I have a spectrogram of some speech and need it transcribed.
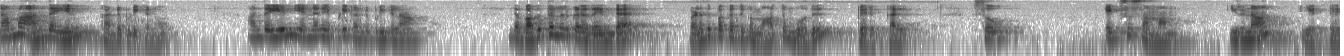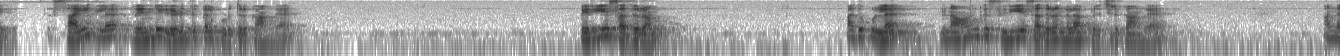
நம்ம அந்த எண் கண்டுபிடிக்கணும். அந்த எண் என்னன்னு எப்படி கண்டுபிடிக்கலாம்? இந்த வகுத்தல் இருக்கிற ரெண்டை வலது பக்கத்துக்கு மாற்றும் போது பெருக்கல். ஸோ எக்ஸ் சமம். இருநா எட்டு. சைடில் ரெண்டு எழுத்துக்கள் கொடுத்துருக்காங்க. பெரிய சதுரம். அதுக்குள்ள நான்கு சிறிய சதுரங்களாக பிரிச்சிருக்காங்க. அந்த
